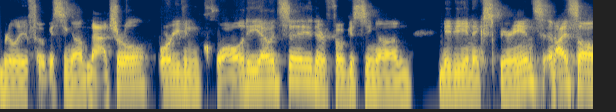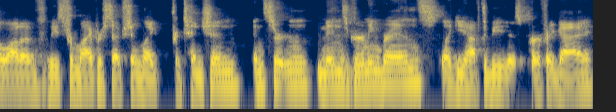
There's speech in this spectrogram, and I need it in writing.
really focusing on natural or even quality, I would say. They're focusing on maybe an experience. And I saw a lot of, at least from my perception, like pretension in certain men's grooming brands. Like you have to be this perfect guy,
